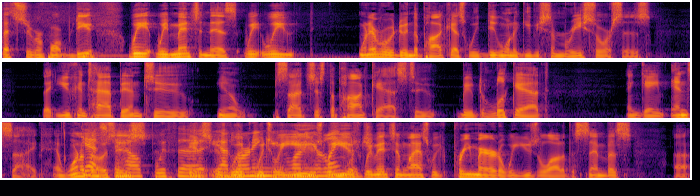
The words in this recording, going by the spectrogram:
that's super important. Do you we we mentioned this we we whenever we're doing the podcast we do want to give you some resources that you can tap into you know besides just the podcast to be able to look at and gain insight. And one of Yes, those is help with the- is- is yeah, which- learning- which we use. We use we mentioned last week premarital. We use a lot of the SYMBIS. Uh,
